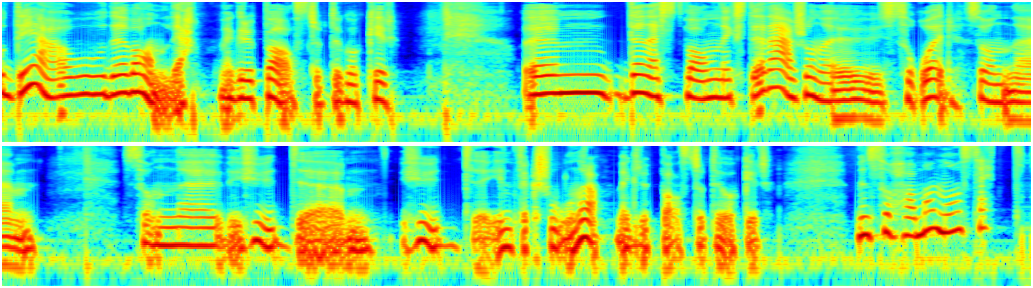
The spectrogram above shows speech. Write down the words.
Og det er jo det vanlige med gruppe A-streptokokker. Um, det nest vanligste det er sånne sår. Sånn, um, sånn uh, hud, um, hudinfeksjoner da, med gruppe A-streptokokker. Men så har man nå sett,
